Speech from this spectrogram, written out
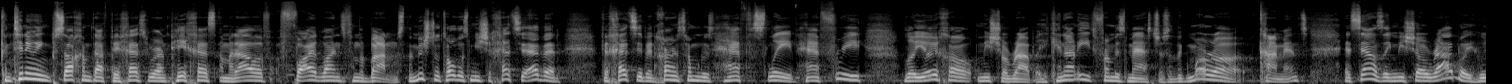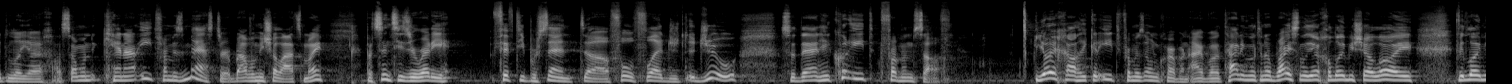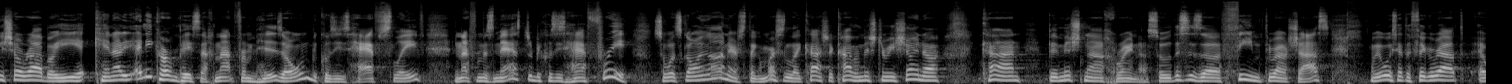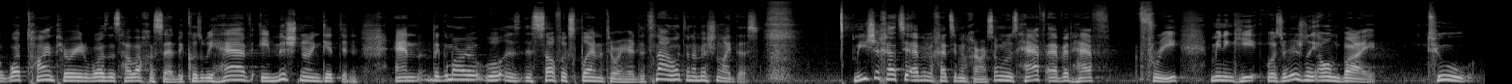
Continuing Pesachim Daf Peches, we're on Peches Amad Aleph, five lines from the bottom. So the Mishnah told us Misha Chetzia Eved, the Chetzia ben Charan, someone who's half slave, half free, Lo Yoichal Misha Rabba. He cannot eat from his master. So the Gemara comments, it sounds like Misha Rabba Hud Lo Yoichal. Someone cannot eat from his master, Bava Misha Latzmai. But since he's already 50% uh, full fledged Jew, so then he could eat from himself. Yoichal, he could eat from his own korban. I have tani went to rabbi. He cannot eat any korban Pesach, not from his own because he's half slave, and not from his master because he's half free. So what's going on here? So the Gemara says like Kasha Kan Mishnah Rishona Kan B'Mishnah Achrona. So this is a theme throughout Shas. We always have to figure out at what time period was this halacha said because we have a Mishnah in Gittin, and the Gemara will, is, is self-explanatory here. The Tanakh went in a Mishnah like this. Someone who's half Eved, half free, meaning he was originally owned by two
